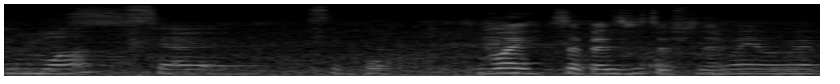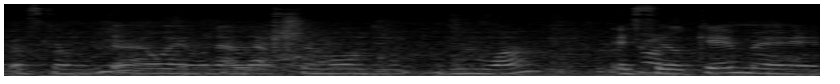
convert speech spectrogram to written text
deux mois, c'est court. Ouais, ça passe vite au final. Ouais, ouais, ouais, parce qu'on dit, ah ouais, on a largement deux, deux mois. Et c'est ok, mais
